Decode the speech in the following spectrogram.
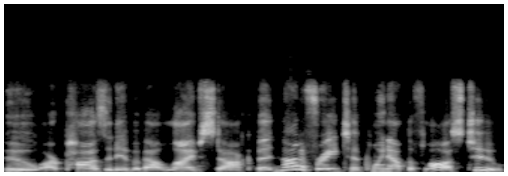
who are positive about livestock, but not afraid to point out the flaws too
